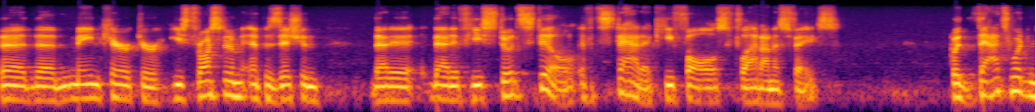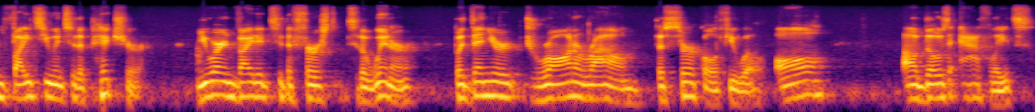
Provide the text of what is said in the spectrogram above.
the the main character. He's thrusted him in a position that it, that if he stood still, if it's static, he falls flat on his face. But that's what invites you into the picture. You are invited to the first to the winner, but then you're drawn around the circle, if you will, all of those athletes.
